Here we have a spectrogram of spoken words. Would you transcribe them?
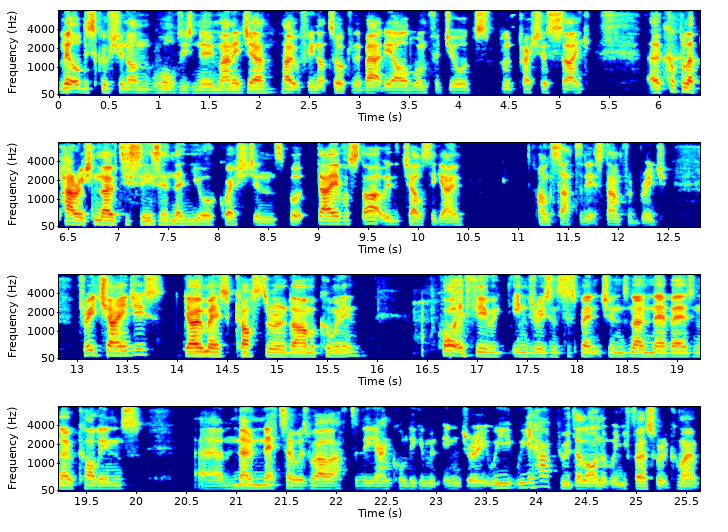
little discussion on Wolves' new manager. Hopefully, not talking about the old one for George's blood pressure's sake. A couple of parish notices and then your questions. But Dave, I'll start with the Chelsea game on Saturday at Stamford Bridge. Three changes: Gomez, Costa, and Adama coming in quite a few injuries and suspensions. No Neves, no Collins, um, no Neto as well after the ankle ligament injury. Were you, were you happy with the lineup when you first saw it come out?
